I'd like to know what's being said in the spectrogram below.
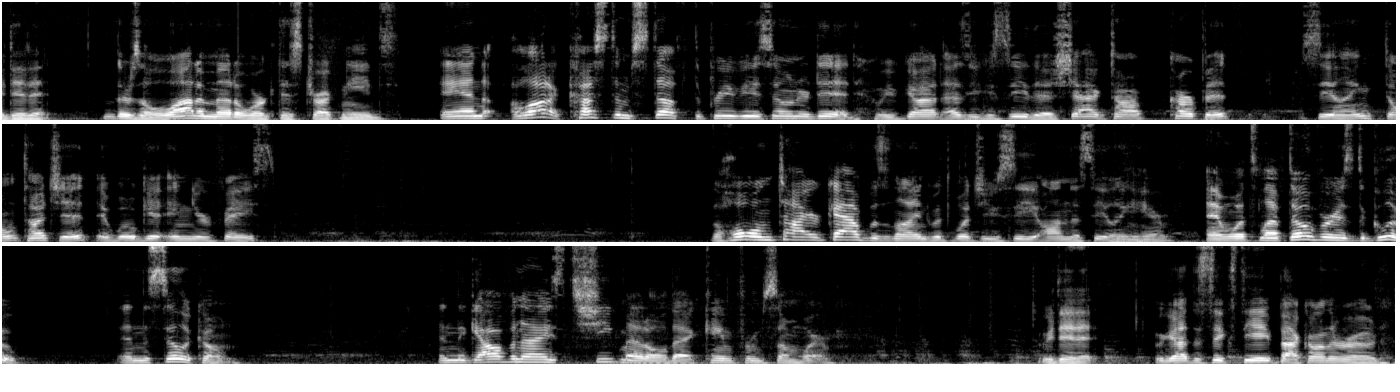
We did it. There's a lot of metal work this truck needs. And a lot of custom stuff the previous owner did. We've got, as you can see, the shag top carpet ceiling. Don't touch it, it will get in your face. The whole entire cab was lined with what you see on the ceiling here. And what's left over is the glue and the silicone and the galvanized sheet metal that came from somewhere. We did it. We got the 68 back on the road.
